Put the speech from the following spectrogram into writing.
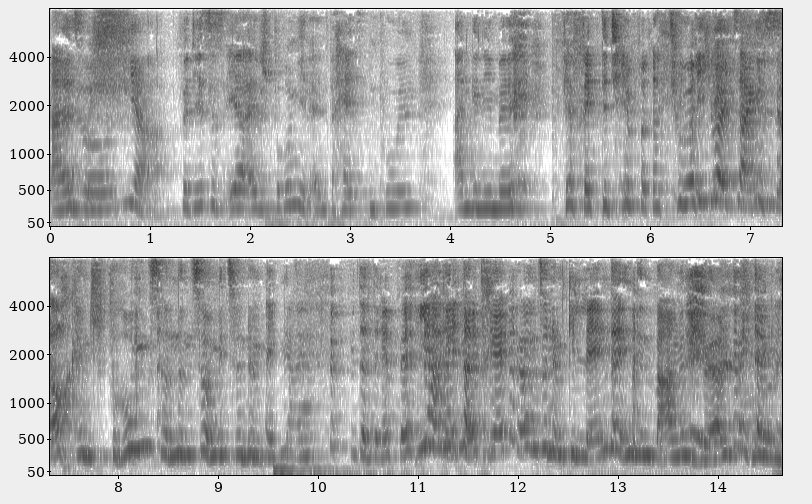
Also, ja. Für dich ist es eher ein Sprung in einen beheizten Pool, angenehme, perfekte Temperatur. Ich wollte sagen, es ist auch kein Sprung, sondern so mit so einem ein Gang mit der Treppe. Ja, mit einer Treppe und so einem Geländer in den warmen Whirlpool.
